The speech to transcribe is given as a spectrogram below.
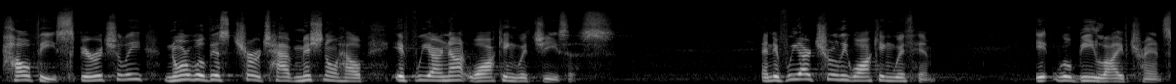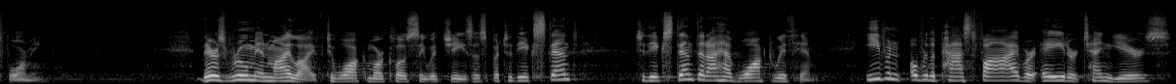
healthy spiritually, nor will this church have missional health if we are not walking with Jesus. And if we are truly walking with him, it will be life transforming. There's room in my life to walk more closely with Jesus, but to the extent to the extent that I have walked with him, even over the past 5 or 8 or 10 years,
